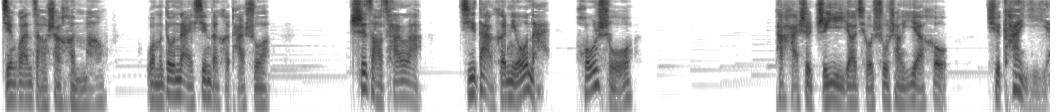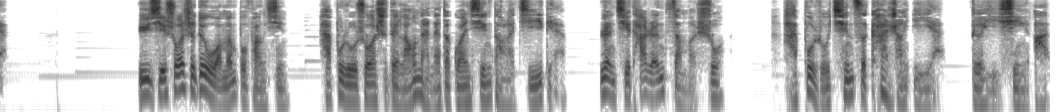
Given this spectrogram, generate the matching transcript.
尽管早上很忙，我们都耐心的和他说：“吃早餐了。”鸡蛋和牛奶，红薯。他还是执意要求输上液后去看一眼。与其说是对我们不放心，还不如说是对老奶奶的关心到了极点。任其他人怎么说，还不如亲自看上一眼，得以心安。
